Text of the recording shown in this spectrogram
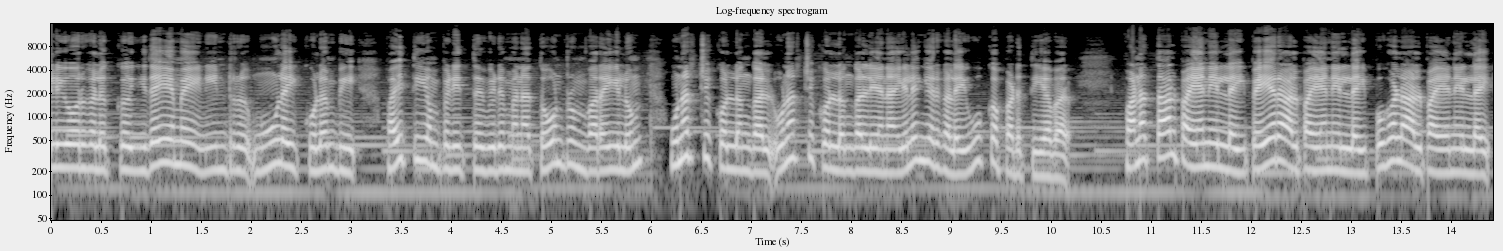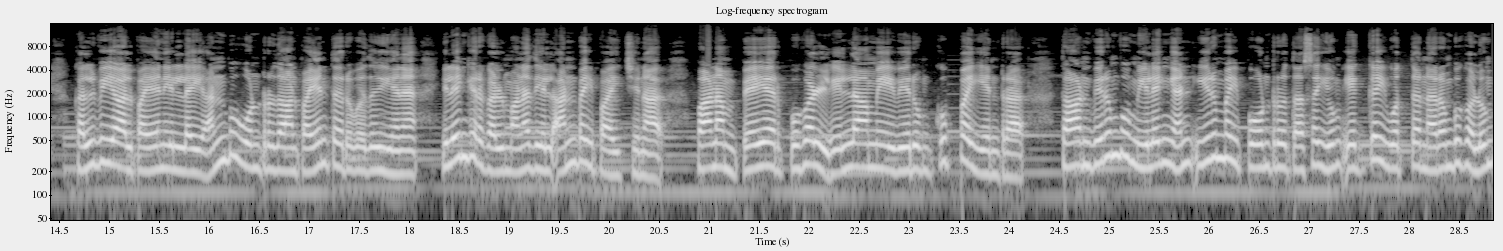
எளியோர்களுக்கு இதயமே நின்று மூளை குழம்பி பைத்தியம் பிடித்து விடுமென தோன்றும் வரையிலும் உணர்ச்சி கொள்ளுங்கள் உணர்ச்சி கொள்ளுங்கள் என இளைஞர்களை ஊக்கப்படுத்தியவர். பணத்தால் பயனில்லை பெயரால் பயனில்லை புகழால் பயனில்லை கல்வியால் பயனில்லை அன்பு ஒன்றுதான் பயன் தருவது என இளைஞர்கள் மனதில் அன்பை பாய்ச்சினார். பணம் பெயர் புகழ் எல்லாமே வெறும் குப்பை என்றார். தான் விரும்பும் இளைஞன் இருமை போன்று தசையும் எக்கை ஒத்த நரம்புகளும்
